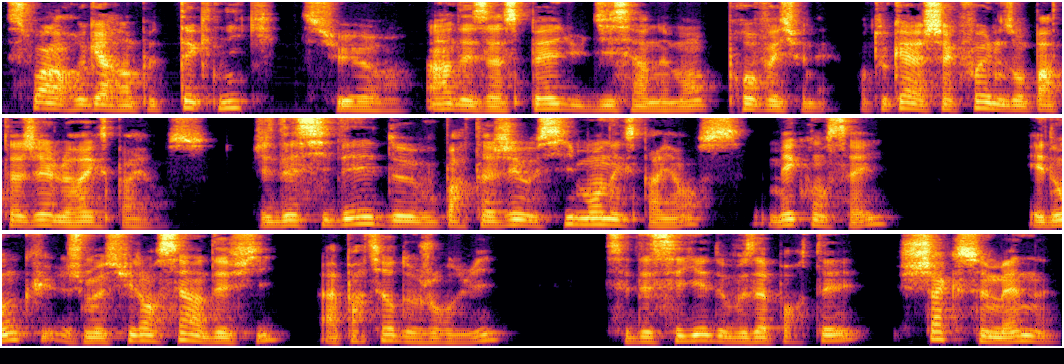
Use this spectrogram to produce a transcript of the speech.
soit un regard un peu technique sur un des aspects du discernement professionnel. En tout cas, à chaque fois, ils nous ont partagé leur expérience. J'ai décidé de vous partager aussi mon expérience, mes conseils, et donc, je me suis lancé un défi à partir d'aujourd'hui, c'est d'essayer de vous apporter chaque semaine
